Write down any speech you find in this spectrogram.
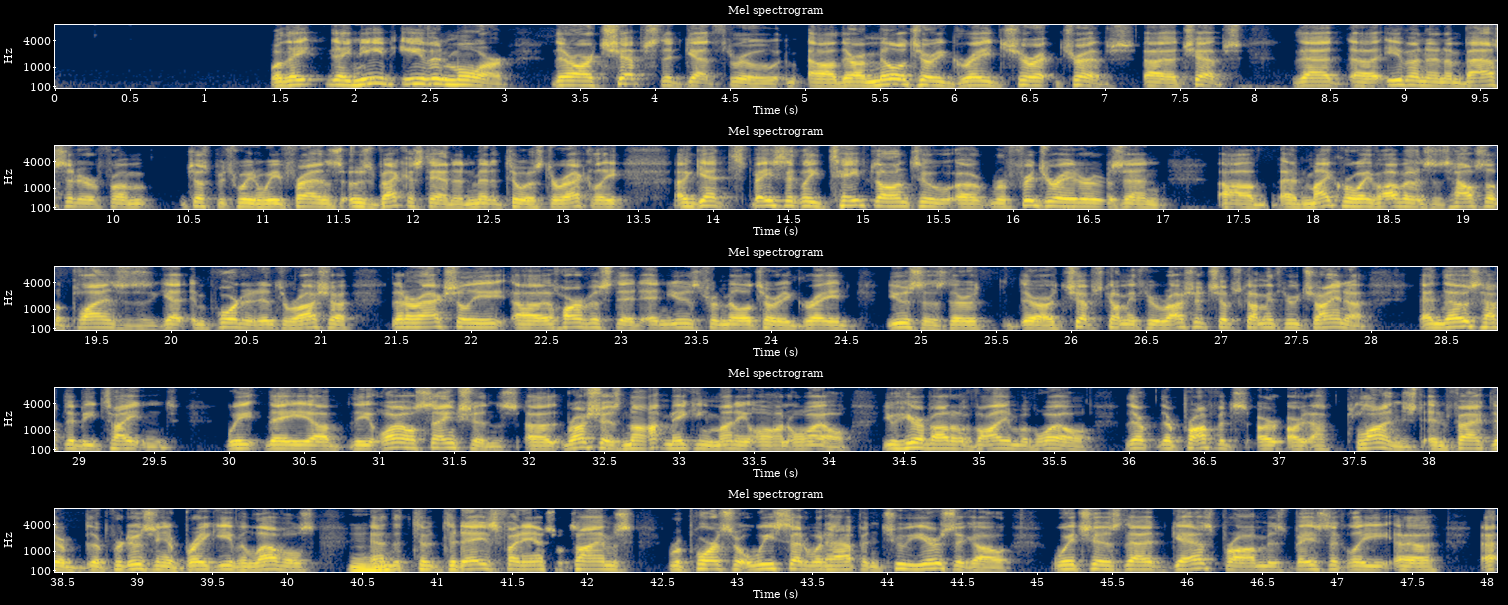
Well, they, they need even more. There are chips that get through. Uh, there are military grade trips, uh, chips that uh, even an ambassador from just between we friends, Uzbekistan, admitted to us directly, uh, gets basically taped onto uh, refrigerators and uh, and microwave ovens as household appliances that get imported into Russia that are actually harvested and used for military grade uses. There, there are chips coming through Russia, chips coming through China, and those have to be tightened we they uh, the oil sanctions. Uh, Russia is not making money on oil. You hear about a volume of oil. Their their profits are, are have plunged. In fact, they're they're producing at break even levels. Mm-hmm. And the, today's Financial Times reports what we said would happen two years ago, which is that Gazprom is basically uh,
